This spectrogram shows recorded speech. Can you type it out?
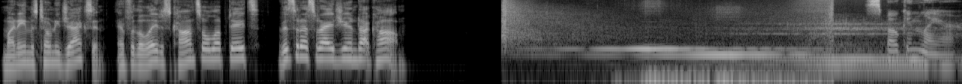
My name is Tony Jackson, and for the latest console updates, visit us at IGN.com. Spoken Layer.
